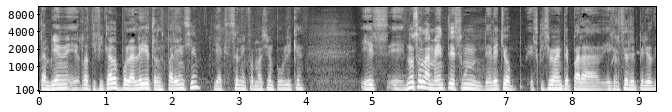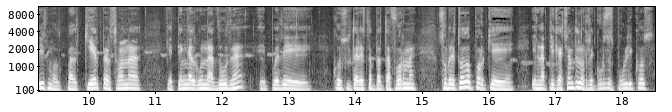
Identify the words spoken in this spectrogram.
también ratificado por la ley de transparencia y acceso a la información pública, es eh, no solamente es un derecho exclusivamente para ejercer el periodismo, cualquier persona que tenga alguna duda eh, puede consultar esta plataforma, sobre todo porque en la aplicación de los recursos públicos,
